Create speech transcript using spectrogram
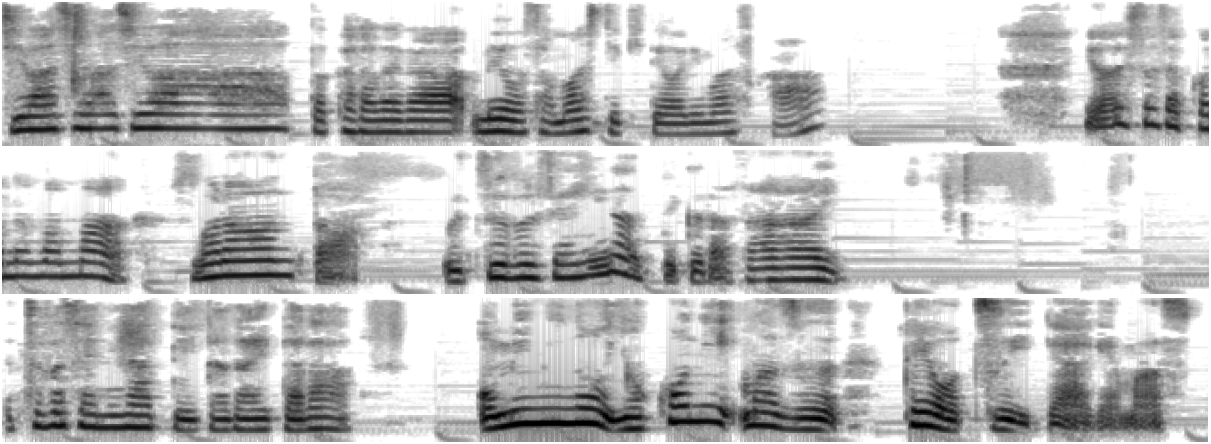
じわじわじわーっと体が目を覚ましてきておりますか？よしとじゃこのまま、ごろーんと、うつ伏せになってください。うつ伏せになっていただいたら、お耳の横にまず手をついてあげます。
